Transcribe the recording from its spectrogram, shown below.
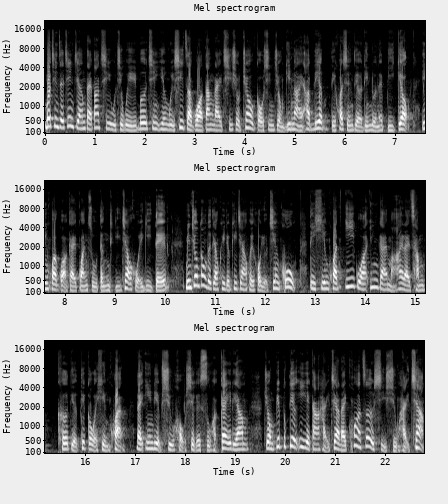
目前在进前，台北市有一位母亲因为四十外冬来持续照顾新疆囡仔的压力，而发生着人伦的悲剧，引发外界关注长期照顾的议题。民众党的召开着记者会，呼吁政府在刑法以外，应该嘛爱来参考着德国的刑法，来引入修复式的司法概念，将逼不得已的加害者来看作是受害者，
